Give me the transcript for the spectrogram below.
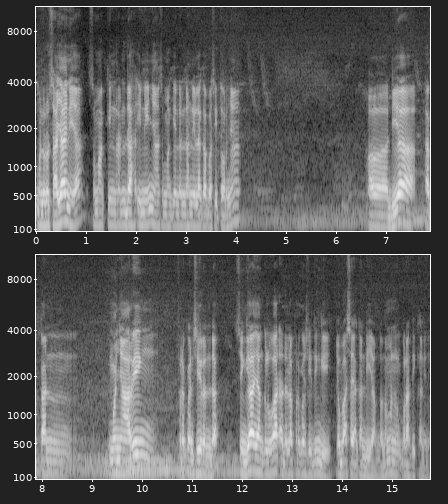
menurut saya ini ya semakin rendah ininya semakin rendah nilai kapasitornya uh, dia akan menyaring frekuensi rendah sehingga yang keluar adalah frekuensi tinggi. Coba saya akan diam, teman-teman perhatikan itu.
